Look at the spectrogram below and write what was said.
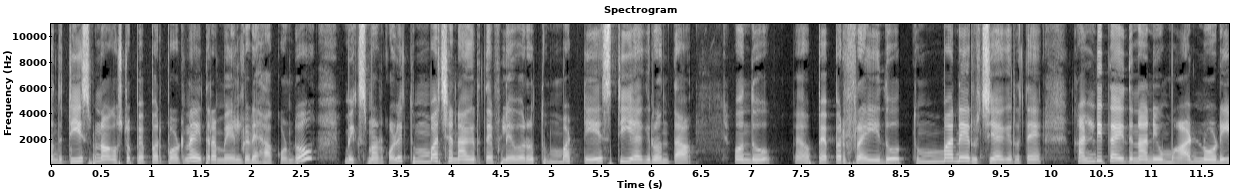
ಒಂದು ಟೀ ಸ್ಪೂನ್ ಆಗೋಷ್ಟು ಪೆಪ್ಪರ್ ಪೌಡ್ರನ್ನ ಈ ಥರ ಮೇಲ್ಗಡೆ ಹಾಕ್ಕೊಂಡು ಮಿಕ್ಸ್ ಮಾಡ್ಕೊಳ್ಳಿ. ತುಂಬ ಚೆನ್ನಾಗಿರುತ್ತೆ ಫ್ಲೇವರು. ತುಂಬ ಟೇಸ್ಟಿಯಾಗಿರುವಂಥ ಒಂದು ಪೆಪ್ಪರ್ ಫ್ರೈ ಇದು ತುಂಬಾ ರುಚಿಯಾಗಿರುತ್ತೆ. ಖಂಡಿತ ಇದನ್ನು ನೀವು ಮಾಡಿ ನೋಡಿ.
